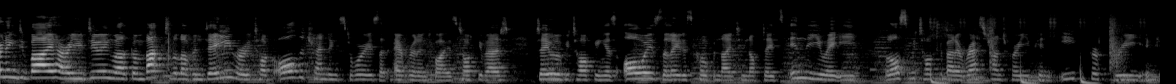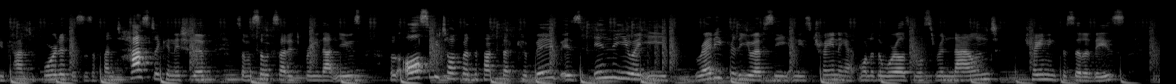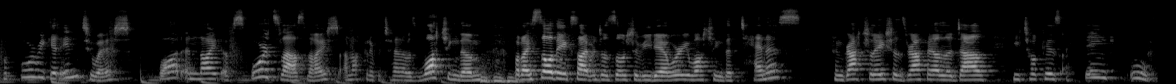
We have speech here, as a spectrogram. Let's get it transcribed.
Morning, Dubai. How are you doing? Welcome back to the Lovin Daily, where we talk all the trending stories that everyone in Dubai is talking about. Today, we'll be talking, as always, the latest COVID 19 updates in the UAE. We'll also be talking about a restaurant where you can eat for free if you can't afford it. This is a fantastic initiative, so I'm so excited to bring that news. We'll also be talking about the fact that Khabib is in the UAE, ready for the UFC, and he's training at one of the world's most renowned training facilities. Before we get into it, what a night of sports last night. I'm not going to pretend I was watching them, but I saw the excitement on social media. Were you watching the tennis? Congratulations, Rafael Nadal. He took his, I think, oof,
